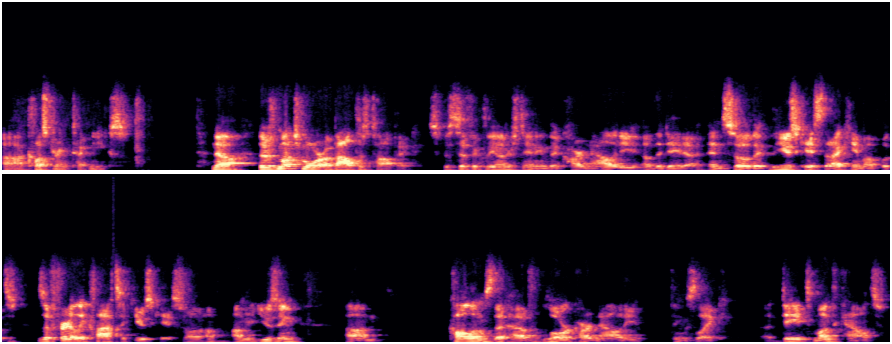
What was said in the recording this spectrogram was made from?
uh, clustering techniques. Now, there's much more about this topic, specifically understanding the cardinality of the data. And so the, the use case that I came up with is a fairly classic use case. So I'm, I'm using um, columns that have lower cardinality, things like uh, date, month counts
